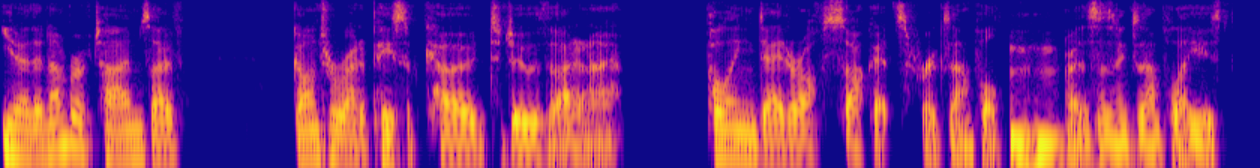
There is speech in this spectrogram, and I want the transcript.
you know, the number of times I've gone to write a piece of code to do with, I don't know, pulling data off sockets, for example. Mm-hmm. Right, this is an example I used,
